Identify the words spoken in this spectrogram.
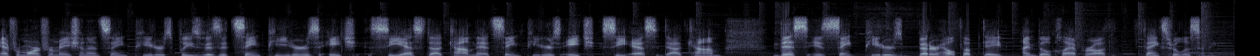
And for more information on St. Peter's, please visit stpetershcs.com. That's stpetershcs.com. This is St. Peter's Better Health Update. I'm Bill Klaproth. Thanks for listening.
